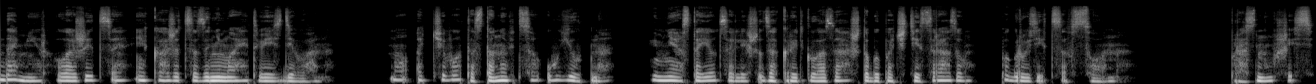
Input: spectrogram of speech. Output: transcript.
Дамир ложится и, кажется, занимает весь диван. Но от чего-то становится уютно, и мне остается лишь закрыть глаза, чтобы почти сразу погрузиться в сон. Проснувшись,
